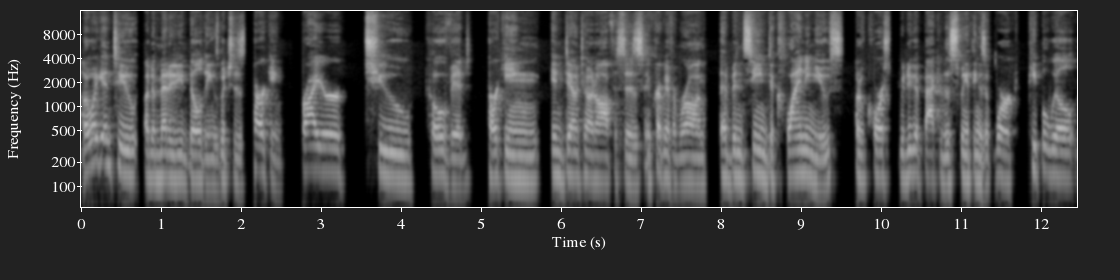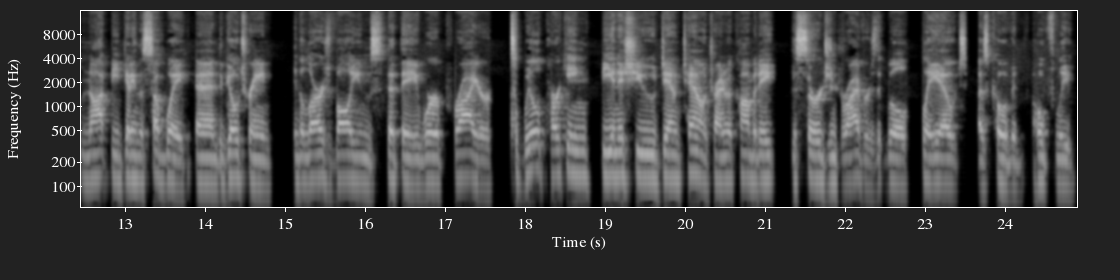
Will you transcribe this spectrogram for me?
But I want to get into an amenity in buildings, which is parking. Prior to COVID, parking in downtown offices, and correct me if I'm wrong, had been seeing declining use. But of course, we do get back into the swing of things at work. People will not be getting the subway and the GO train in the large volumes that they were prior. So, will parking be an issue downtown, trying to accommodate the surge in drivers that will play out as COVID hopefully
